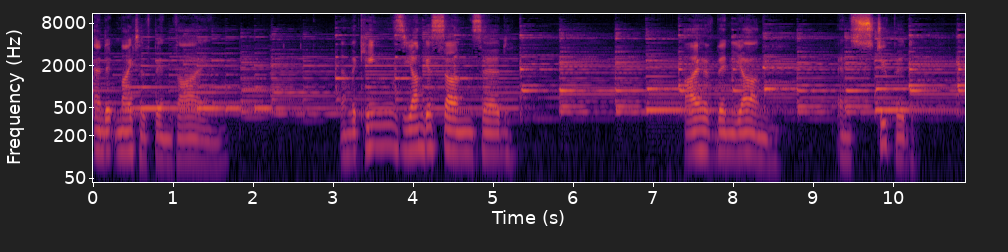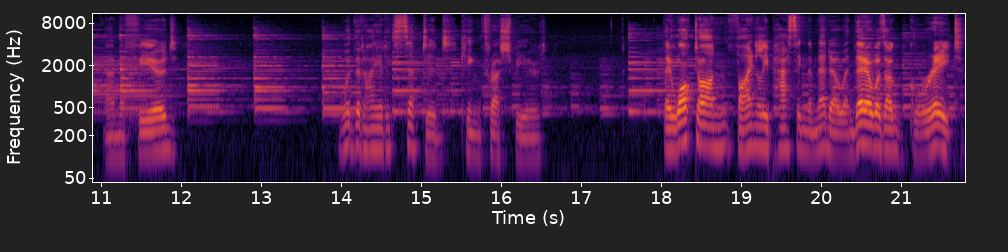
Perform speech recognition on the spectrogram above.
and it might have been thine. And the king's youngest son said, I have been young and stupid, I'm afeard. Would that I had accepted King Thrushbeard. They walked on, finally passing the meadow, and there was a great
